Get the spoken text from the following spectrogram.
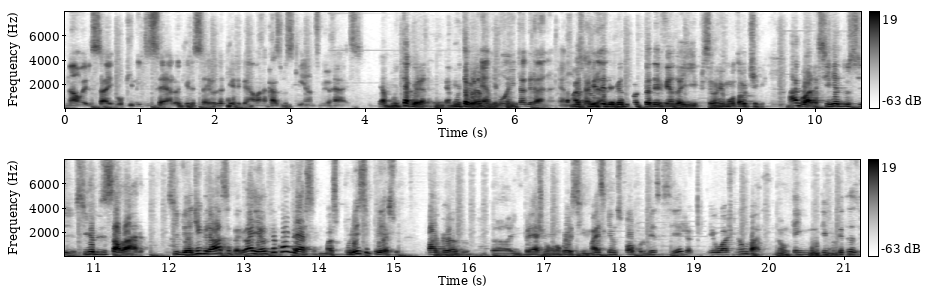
não, ele saiu, o que me disseram é que ele saiu daqui, ele ganhava na casa dos 500 mil reais. É muita grana, é muita grana. É muita grana, é muita Mas grana. Mas devendo quanto tá devendo aí, precisam remontar o time. Agora, se reduzir, se reduzir salário, se vier de graça, velho, aí é outra conversa. Mas por esse preço, pagando uh, empréstimo, alguma coisa assim, mais 500 pau por mês que seja, eu acho que não vale. Não tem, não tem por que trazer.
